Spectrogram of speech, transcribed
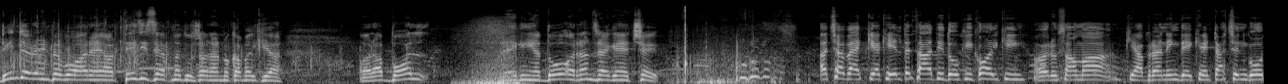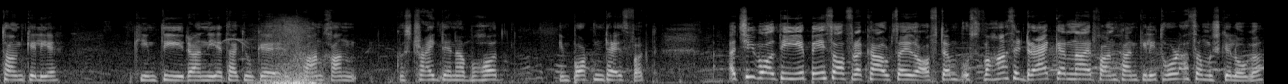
डेंजर एंड पे वो आ रहे हैं और तेज़ी से अपना दूसरा रन मुकम्मल किया। और अब बॉल रह गई हैं, दो और रन रह गए हैं छः अच्छा बैक किया। खेलते साथ ही दो की कॉल की और उसामा की आप रनिंग देखें टच एंड गो था उनके लिए। कीमती रन ये था क्योंकि इरफान खान को स्ट्राइक देना बहुत इंपॉर्टेंट है इस वक्त। अच्छी बॉल थी ये पेस ऑफ़ रखा आउटसाइड ऑफ़ स्टंप उस वहाँ से ड्रैग करना इरफान खान के लिए थोड़ा सा मुश्किल होगा।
